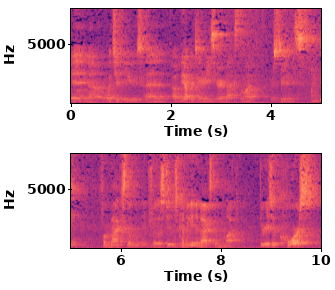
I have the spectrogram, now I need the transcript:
And uh, what's your views uh, of the opportunities here at Max the Mutt for students? I think for Max the for the students coming into Max the Mutt, there is a course,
